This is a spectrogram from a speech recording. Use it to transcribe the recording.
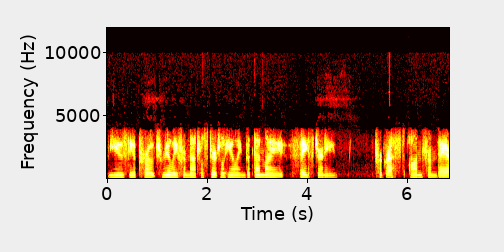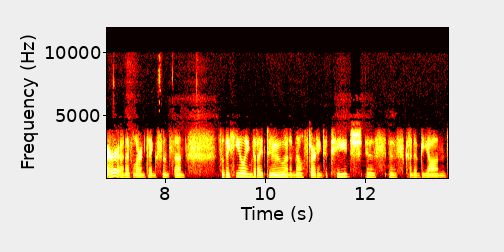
use the approach really from natural spiritual healing, but then my faith journey progressed on from there, and I've learned things since then. So the healing that I do, and I'm now starting to teach, is is kind of beyond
